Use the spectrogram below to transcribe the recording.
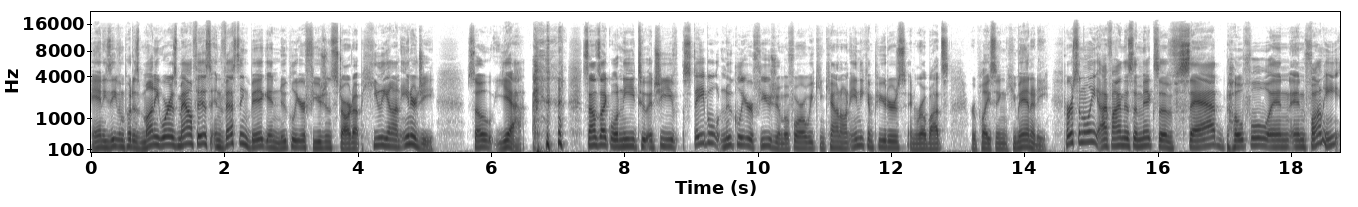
And he's even put his money where his mouth is, investing big in nuclear fusion startup Helion Energy. So, yeah, sounds like we'll need to achieve stable nuclear fusion before we can count on any computers and robots replacing humanity. Personally, I find this a mix of sad, hopeful, and, and funny.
